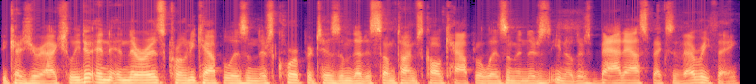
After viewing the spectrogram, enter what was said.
because you're actually doing, and, and there is crony capitalism, there's corporatism that is sometimes called capitalism, and there's, you know, there's bad aspects of everything.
